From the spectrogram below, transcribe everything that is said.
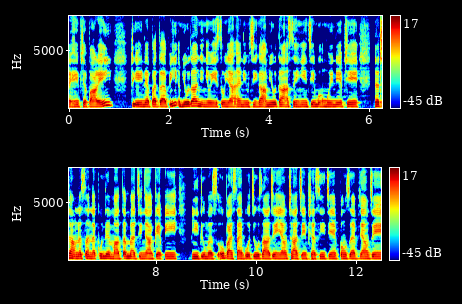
တဲ့အိမ်ဖြစ်ပါတယ်။ဒီအိမ်နဲ့ပတ်သက်ပြီးအမျိုးသားညီညွတ်ရေးအစိုးရ NUG ကအမျိုးသားအစင်ရင်ကျေးမှုအမွေနဲ့ဖြင့်2022ခုနှစ်မှာသတ်မှတ်ကြေညာခဲ့ပြီးမြေသူမဆိုးပိုင်ဆိုင်ဖို့စ조사ခြင်းရောင်းချခြင်းဖြတ်စည်းခြင်းပုံစံပြောင်းခြင်း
